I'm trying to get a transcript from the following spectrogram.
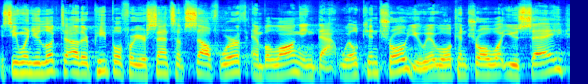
You see, when you look to other people for your sense of self worth and belonging, that will control you. It will control what you say,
